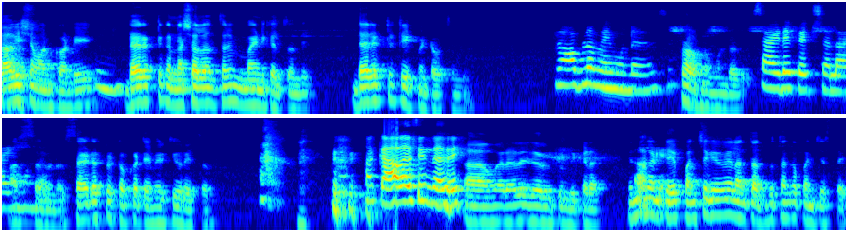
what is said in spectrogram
లాగేసాం అనుకోండి. డైరెక్ట్గా నశాలంతో మైండ్కి వెళ్తుంది. డైరెక్ట్ ట్రీట్మెంట్ అవుతుంది. ప్రాబ్లం ఏమి ఉండదు. ప్రాబ్లం ఉండదు. సైడ్ ఎఫెక్ట్స్ అలా ఉండదు. సైడ్ ఎఫెక్ట్ ఒక్కటే మీరు క్యూర్ అవుతారు. కావాల్సింది అదే. మరి అదే జరుగుతుంది ఇక్కడ. ఎందుకంటే పంచగవ్యాలు అంత అద్భుతంగా పనిచేస్తాయి.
